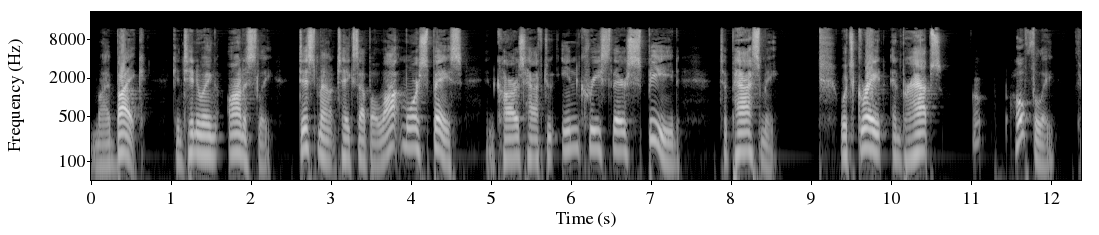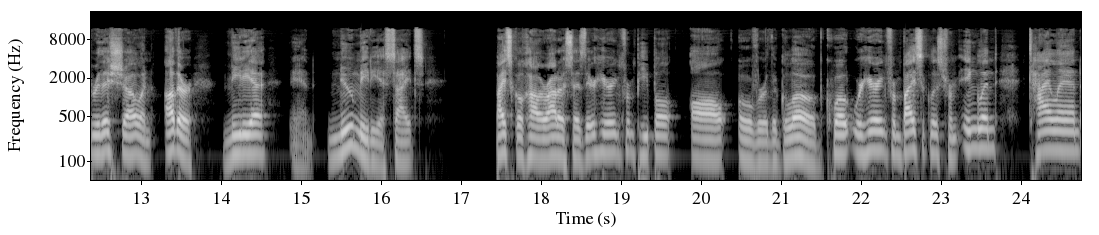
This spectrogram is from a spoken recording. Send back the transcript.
my bike. Continuing honestly, dismount takes up a lot more space, and cars have to increase their speed to pass me. What's great, and perhaps, oh, hopefully, through this show and other media and new media sites, Bicycle Colorado says they're hearing from people all over the globe. Quote, We're hearing from bicyclists from England, Thailand,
